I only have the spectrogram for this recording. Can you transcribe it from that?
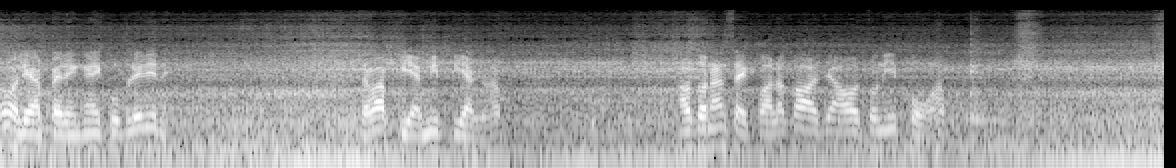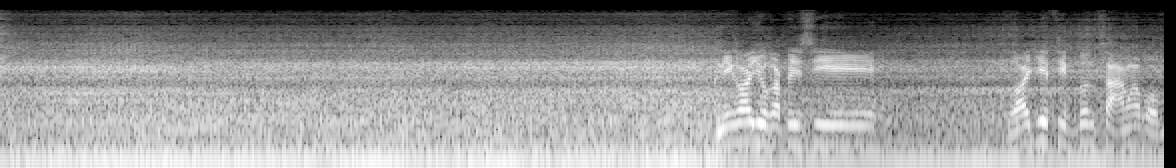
โอ้เรียนไปยังไงกรุ๊ปเลยดิเนี่ยแต่ว่าเปียกมีเปียกอยู่ครับ เอาตัวนั้นใส่ก่อนแล้วก็จะเอาตัวนี้โปะครับอันนี้ก็อยู่กับ PC 120รุ่น3ครับผม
